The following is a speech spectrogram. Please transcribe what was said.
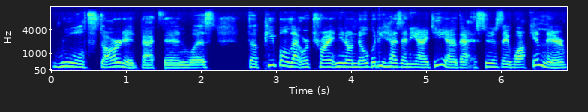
rule started back then was the people that were trying you know nobody has any idea that as soon as they walk in there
